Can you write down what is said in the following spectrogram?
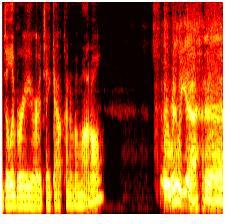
delivery or a takeout kind of a model so really yeah uh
